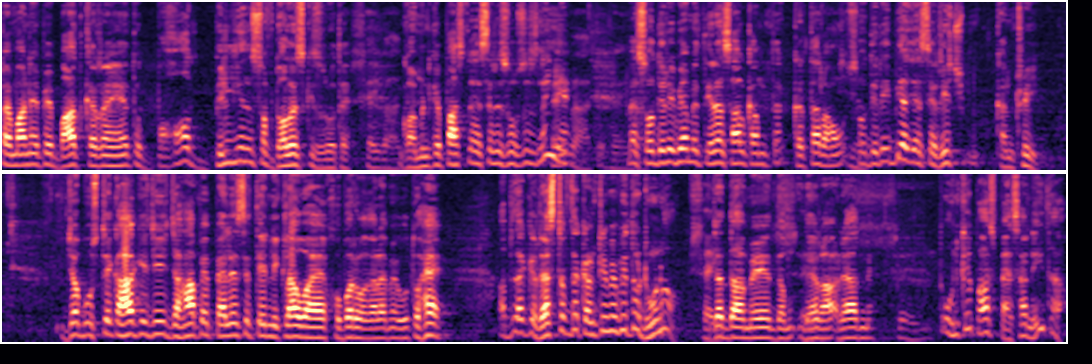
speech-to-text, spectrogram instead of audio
पैमाने पे बात कर रहे हैं तो बहुत बिलियंस ऑफ़ डॉलर्स की ज़रूरत है। सही बात गवर्नमेंट के पास तो ऐसे रिसोर्सेज नहीं है। मैं सऊदी अरेबिया में तेरह साल काम करता रहा हूँ। सऊदी अरेबिया जैसे रिच कंट्री जब उसने कहा कि जी जहाँ पे पहले से तेल निकला हुआ है खुबर वगैरह में वो तो है। अब जाके रेस्ट ऑफ़ द कंट्री में भी तो ढूंढो जद्दा में दम रियाद में। तो उनके पास पैसा नहीं था।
